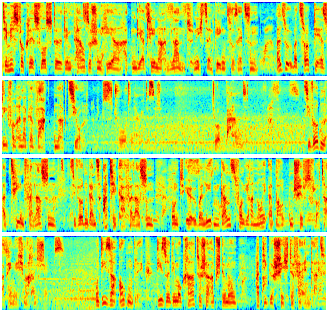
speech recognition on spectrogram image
Themistokles wusste, dem persischen Heer hatten die Athener an Land nichts entgegenzusetzen. Also überzeugte er sie von einer gewagten Aktion. Sie würden Athen verlassen, sie würden ganz Attika verlassen und ihr Überleben ganz von ihrer neu erbauten Schiffsflotte abhängig machen. Und dieser Augenblick, diese demokratische Abstimmung hat die Geschichte verändert.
